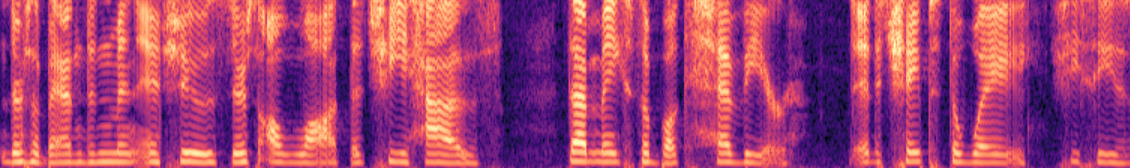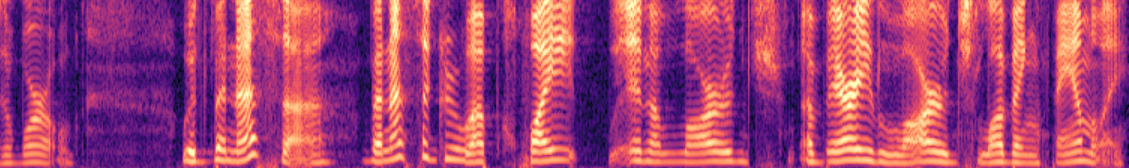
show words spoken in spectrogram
There's abandonment issues. There's a lot that she has that makes the book heavier. It shapes the way she sees the world. With Vanessa, Vanessa grew up quite in a large, a very large, loving family.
